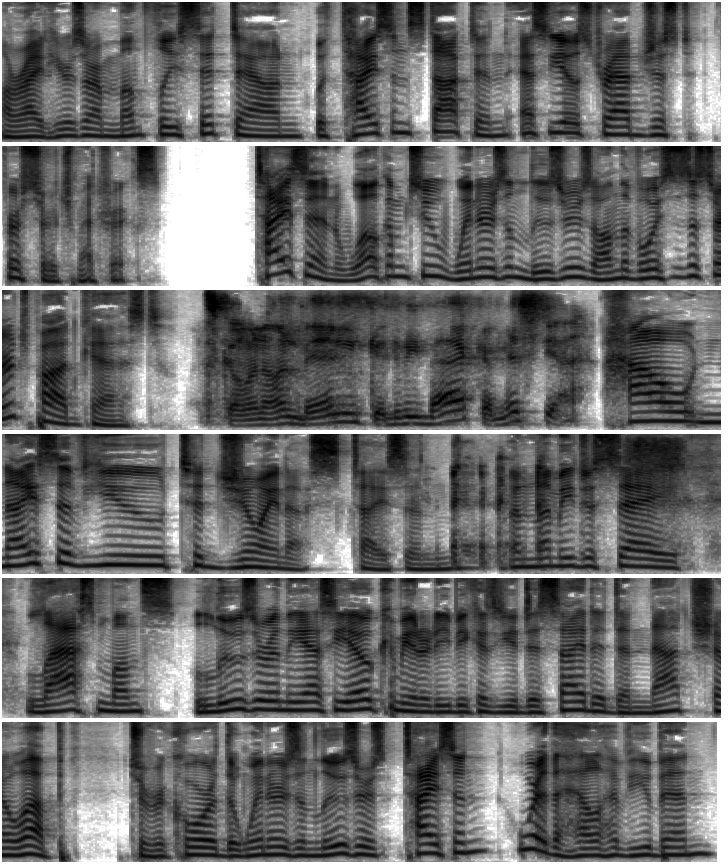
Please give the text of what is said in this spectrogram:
All right, here's our monthly sit down with Tyson Stockton, SEO strategist for Searchmetrics. Tyson, welcome to Winners and Losers on the Voices of Search podcast. What's going on, Ben? Good to be back. I missed you. How nice of you to join us, Tyson. and let me just say, last month's loser in the SEO community because you decided to not show up to record the winners and losers. Tyson, where the hell have you been?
